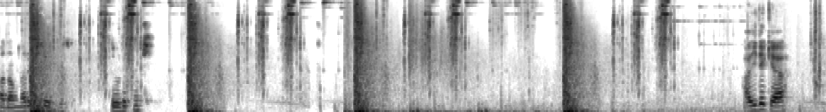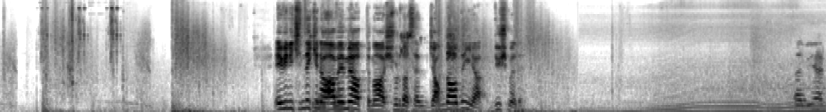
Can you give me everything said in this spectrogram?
Adamları bir şey öldürdü. Durdurtmak. Hadi gidelim ya. Evin içindekine AVM attım ha şurada sen camda aldın ya düşmedi. Hadi yani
